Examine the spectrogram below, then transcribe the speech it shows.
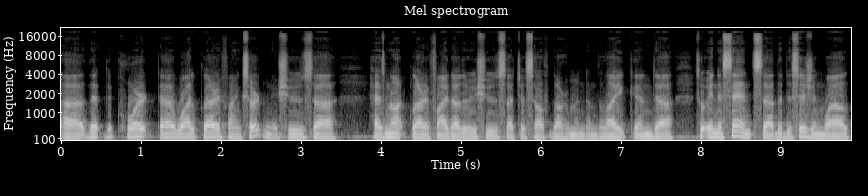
uh, that the court, uh, while clarifying certain issues, uh, has not clarified other issues such as self-government and the like. And uh, so, in a sense, uh, the decision, while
